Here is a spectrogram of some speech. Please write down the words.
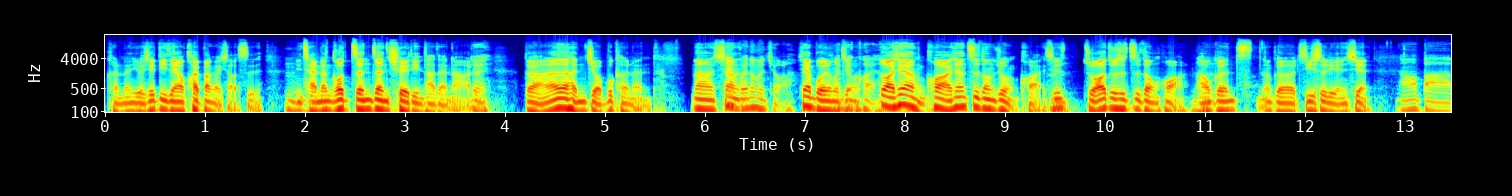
可能有些地震要快半个小时，嗯你才能够真正确定它在哪里。对，对啊，那是很久不可能。那像现在不会那么久了，现在不会那么快，对啊，现在很快，现在自动就很快。其实嗯主要就是自动化，然后跟那个即时连线。然后把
